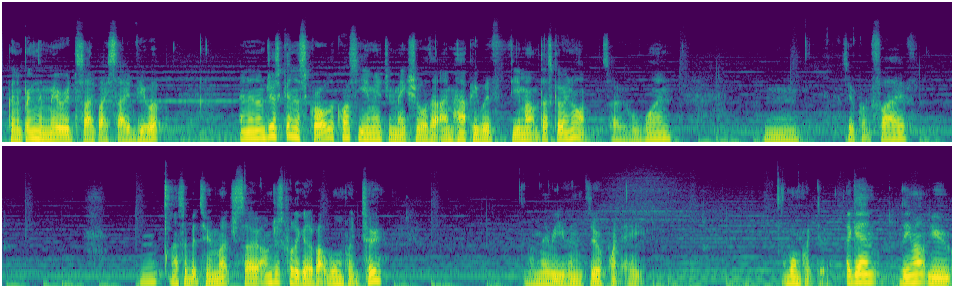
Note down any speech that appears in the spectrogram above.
I'm going to bring the mirrored side-by-side view up and then I'm just going to scroll across the image and make sure that I'm happy with the amount that's going on. So 1, mm, 0 0.5, mm, that's a bit too much, so I'm just probably going to about 1.2, or maybe even 0 0.8, 1.2. Again, the amount you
